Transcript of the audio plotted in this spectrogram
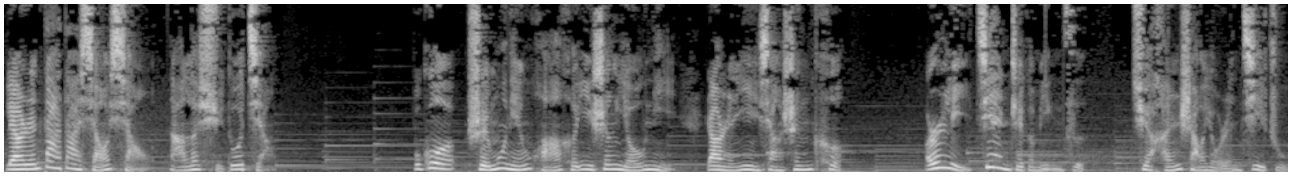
两人大大小小拿了许多奖。不过，《水木年华》和《一生有你》让人印象深刻，而李健这个名字，却很少有人记住，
